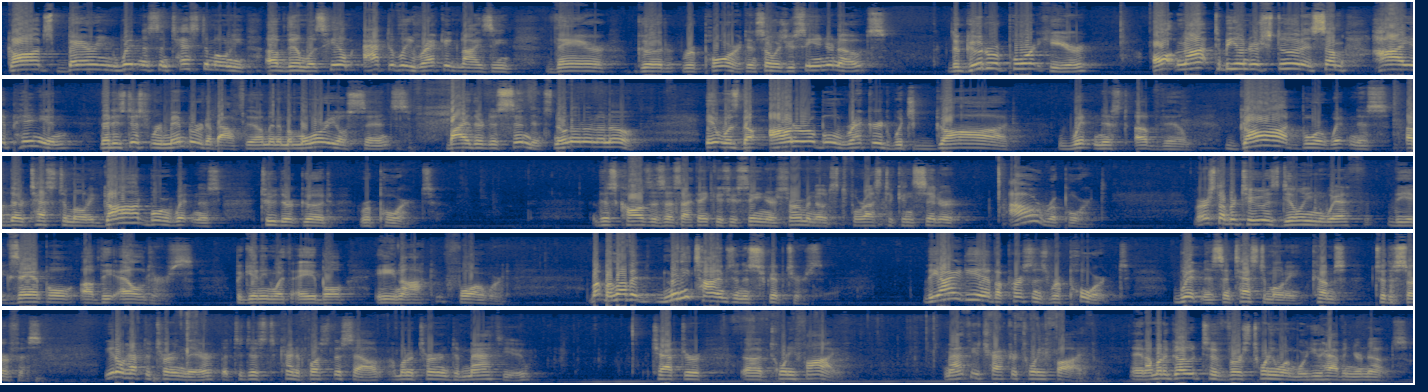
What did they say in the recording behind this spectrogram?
God's bearing witness and testimony of them was Him actively recognizing their good report. And so, as you see in your notes, the good report here ought not to be understood as some high opinion that is just remembered about them in a memorial sense by their descendants. No, no, no, no, no. It was the honorable record which God witnessed of them. God bore witness of their testimony. God bore witness to their good report. This causes us, I think, as you see in your sermon notes, for us to consider our report. Verse number two is dealing with the example of the elders, beginning with Abel, Enoch, forward. But, beloved, many times in the scriptures, the idea of a person's report, witness, and testimony comes to the surface. You don't have to turn there, but to just kind of flush this out, I'm going to turn to Matthew chapter uh, 25. Matthew chapter 25. And I'm going to go to verse 21 where you have in your notes.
